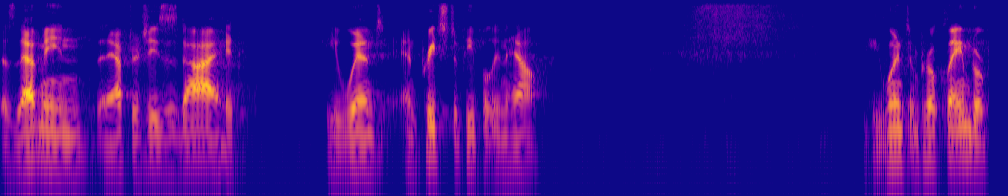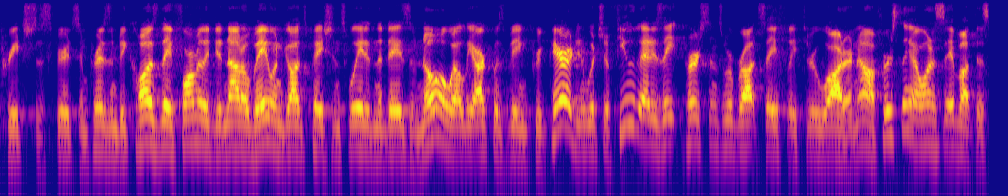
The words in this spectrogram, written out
Does that mean that after Jesus died, he went and preached to people in hell? He went and proclaimed or preached to the spirits in prison because they formerly did not obey when God's patience waited in the days of Noah while the ark was being prepared, in which a few, that is, eight persons, were brought safely through water. Now, first thing I want to say about this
